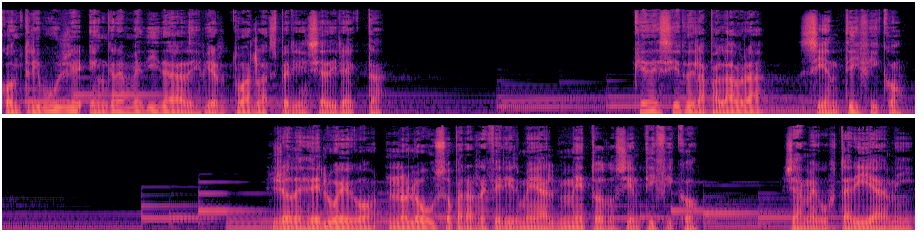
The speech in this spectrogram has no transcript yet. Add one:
contribuye en gran medida a desvirtuar la experiencia directa. ¿Qué decir de la palabra científico? Yo desde luego no lo uso para referirme al método científico, ya me gustaría a mí.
